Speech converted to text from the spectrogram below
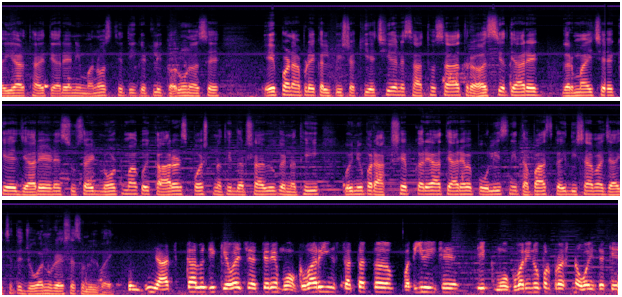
તૈયાર થાય, ત્યારે એની મનોસ્થિતિ કેટલી કરુણ હશે, એ પણ આપણે કલ્પી શકીએ છીએ અને સાથોસાથ રહસ્ય ત્યારે ગરમાય છે કે જ્યારે એણે સુસાઇડ નોટમાં કોઈ કારણ સ્પષ્ટ નથી દર્શાવ્યું કે નથી કોઈની ઉપર આક્ષેપ કર્યા ત્યારે હવે પોલીસની તપાસ કઈ દિશામાં જાય છે તે જોવાનું રહેશે સુનિલભાઈ. આજકાલ જે કહેવાય છે અત્યારે મોંઘવારી સતત વધી રહી છે. એક મોંઘવારીનો પણ પ્રશ્ન હોય શકે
